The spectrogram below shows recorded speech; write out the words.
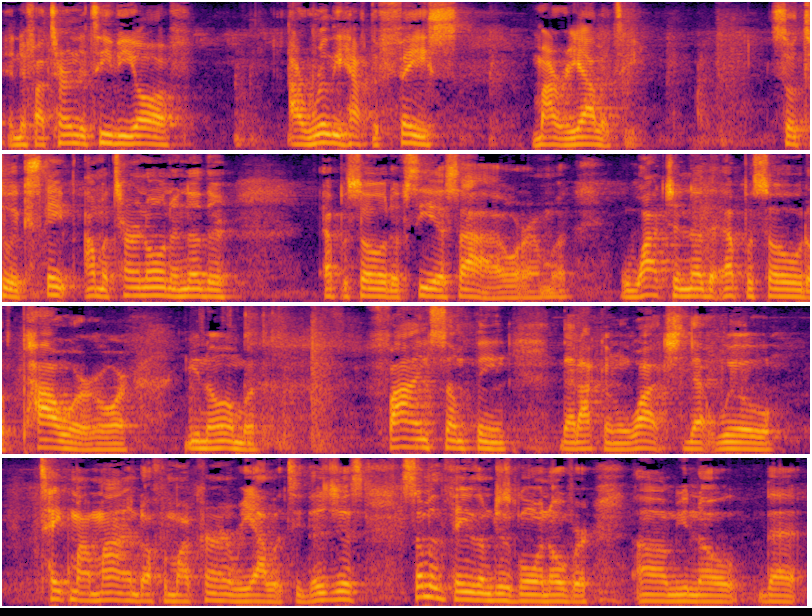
and if I turn the TV off, I really have to face my reality. So to escape, I'm gonna turn on another episode of CSI or I'm gonna watch another episode of Power or you know, I'm gonna find something that I can watch that will take my mind off of my current reality. There's just some of the things I'm just going over, um, you know, that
